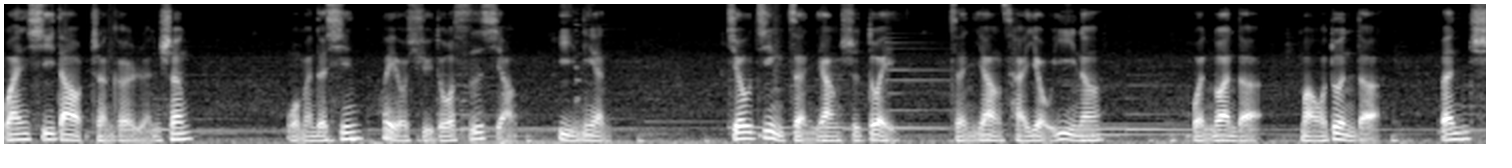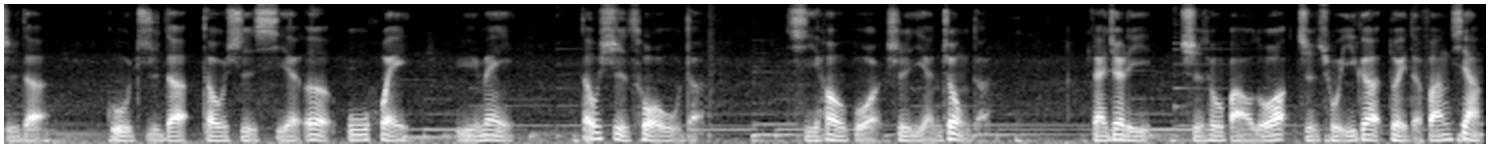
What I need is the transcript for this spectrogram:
关系到整个人生。我们的心会有许多思想、意念，究竟怎样是对，怎样才有益呢？混乱的。矛盾的、奔驰的、固执的，都是邪恶、污秽、愚昧，都是错误的，其后果是严重的。在这里，使徒保罗指出一个对的方向，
